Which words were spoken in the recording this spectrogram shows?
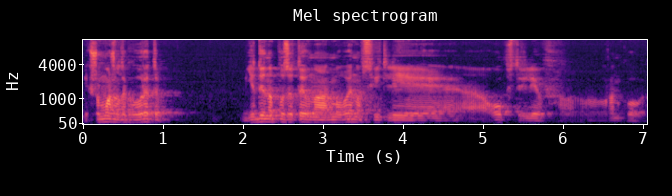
якщо можна так говорити, єдина позитивна новина в світлі е, обстрілів е, ранкових.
